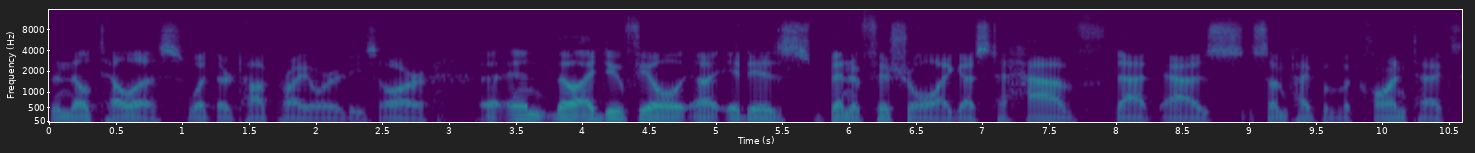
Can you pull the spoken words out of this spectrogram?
then they'll tell us what their top priorities are. Uh, and though I do feel uh, it is beneficial, I guess, to have that as some type of a context,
